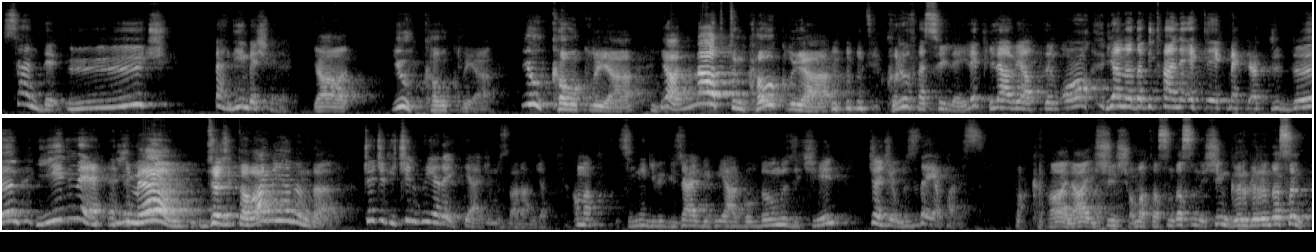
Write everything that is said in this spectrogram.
Sen de üç, ben diyeyim beş kere. Ya yuh kavuklu ya. Yuh kavuklu ya. Ya ne yaptın kavuklu ya? Kuru fasulyeyle pilav yaptım. Oh yanına da bir tane etli ekmek döktürdüm. Yiyin mi? Yemem. Cacık da var mı yanında? Çocuk için hıyara ihtiyacımız var amca. Ama senin gibi güzel bir hıyar bulduğumuz için cacığımızı da yaparız. Bak hala işin şamatasındasın, işin gırgırındasın.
